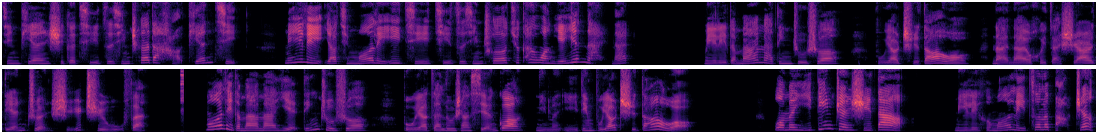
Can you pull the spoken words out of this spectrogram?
今天是个骑自行车的好天气，米莉邀请茉莉一起骑自行车去看望爷爷奶奶。米莉的妈妈叮嘱说：“不要迟到哦。”奶奶会在十二点准时吃午饭。茉莉的妈妈也叮嘱说：“不要在路上闲逛，你们一定不要迟到哦。”我们一定准时到。米莉和茉莉做了保证。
